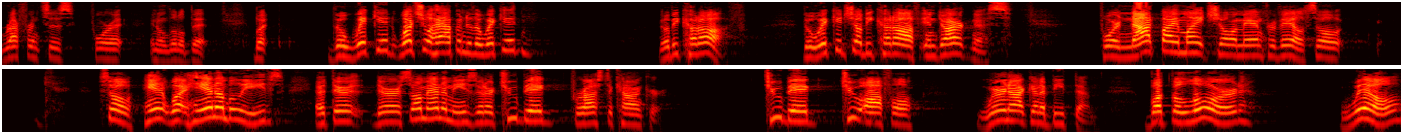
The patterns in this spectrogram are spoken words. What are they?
references for it in a little bit. But the wicked, what shall happen to the wicked? They'll be cut off. The wicked shall be cut off in darkness. For not by might shall a man prevail. So, so what Hannah believes that there, there are some enemies that are too big for us to conquer. Too big, too awful. We're not going to beat them. But the Lord will,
